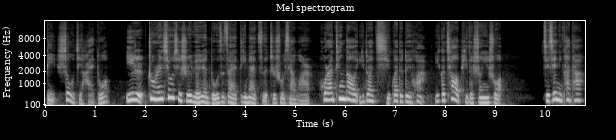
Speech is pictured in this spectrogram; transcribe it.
比受戒还多。一日，众人休息时，圆圆独自在地脉子之树下玩，忽然听到一段奇怪的对话。一个俏皮的声音说：“姐姐，你看他，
